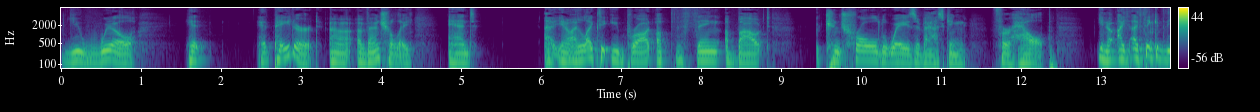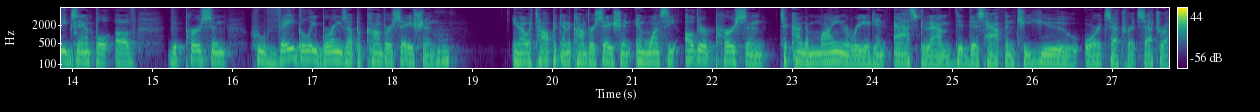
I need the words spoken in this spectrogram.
you will hit, hit pay dirt, uh, eventually. And, uh, you know, I like that you brought up the thing about controlled ways of asking for help. You know, I, I think of the example of the person who vaguely brings up a conversation, mm-hmm. you know, a topic in a conversation and wants the other person to kind of mind read and ask them, did this happen to you or et cetera, et cetera.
